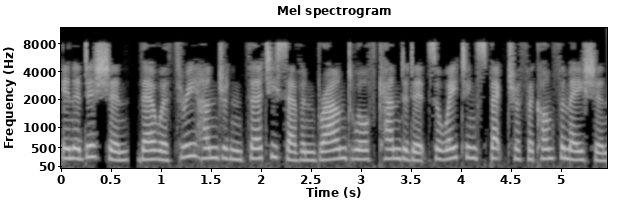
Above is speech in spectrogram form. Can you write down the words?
In addition, there were 337 brown dwarf candidates awaiting spectra for confirmation.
